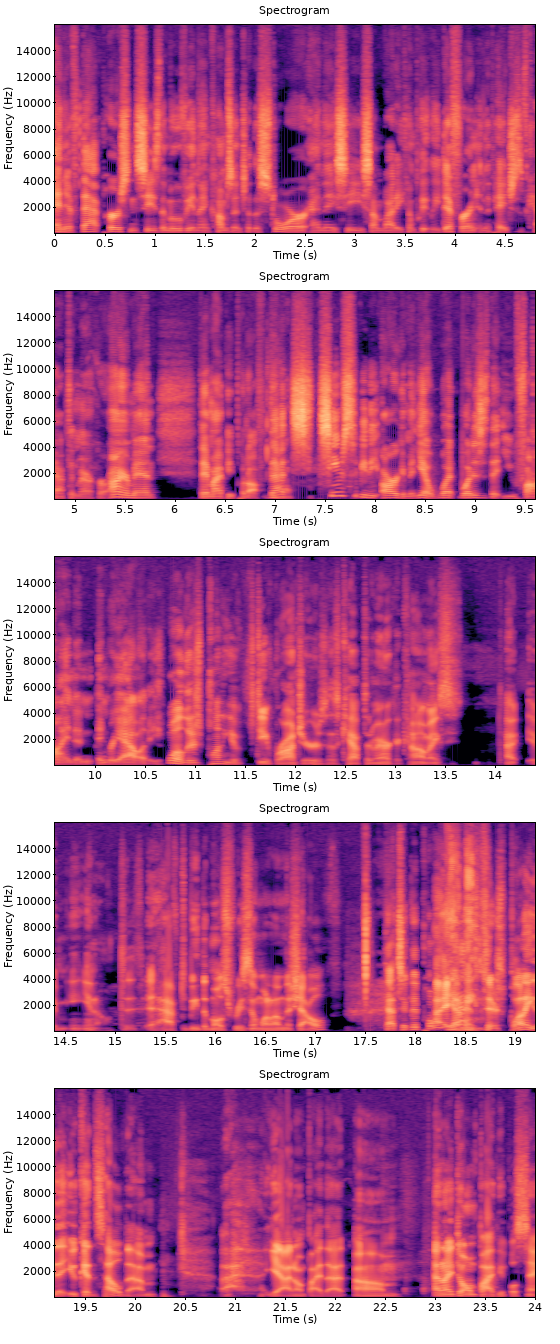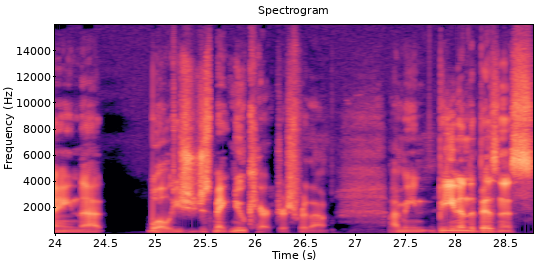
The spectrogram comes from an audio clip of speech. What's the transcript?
And if that person sees the movie and then comes into the store and they see somebody completely different in the pages of Captain America or Iron Man, they might be put off. That seems to be the argument. Yeah, what what is it that you find in, in reality? Well, there's plenty of Steve Rogers as Captain America comics. I, you know, it have to be the most recent one on the shelf? That's a good point. I, yeah. I mean, there's plenty that you can sell them. Uh, yeah, I don't buy that. Um, and I don't buy people saying that, well, you should just make new characters for them. I mean, being in the business,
